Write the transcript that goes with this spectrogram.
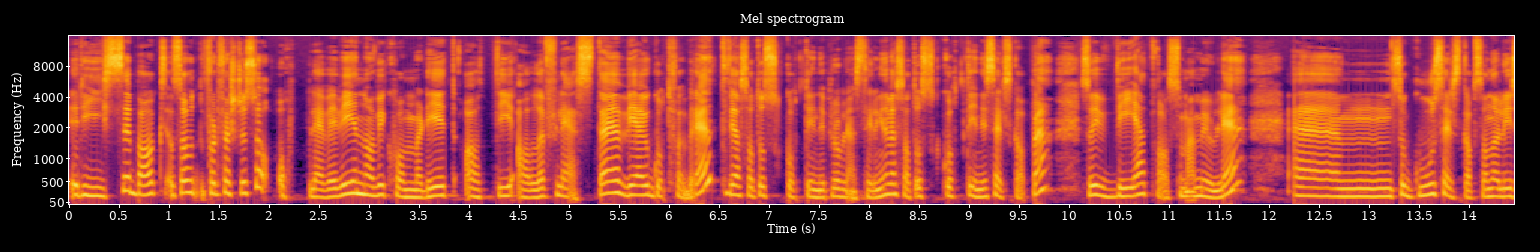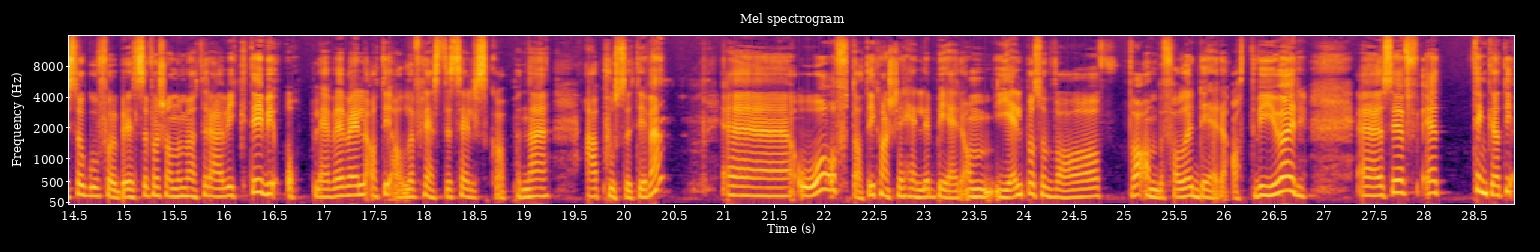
Riset bak altså For det første så opplever vi når vi kommer dit at de aller fleste Vi er jo godt forberedt, vi har satt oss godt inn i problemstillingene, vi har satt oss godt inn i selskapet. Så vi vet hva som er mulig. Ehm, så god selskapsanalyse og god forberedelse for sånne møter er viktig. Vi opplever vel at de aller fleste selskapene er positive. Ehm, og ofte at de kanskje heller ber om hjelp. Altså hva, hva anbefaler dere at vi gjør? Ehm, så jeg tenker at de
